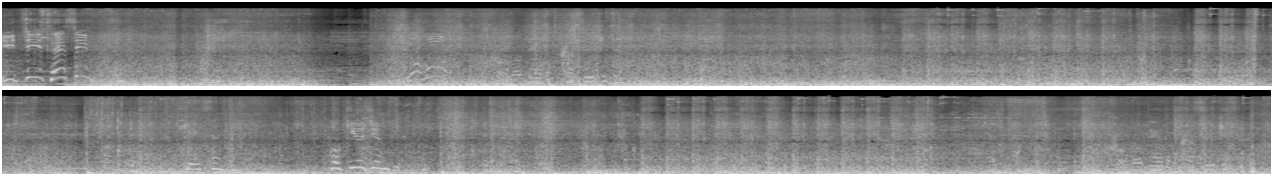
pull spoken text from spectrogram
1位先進。の方この程度かすり傷計算補給準備。この程度かすり傷だ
